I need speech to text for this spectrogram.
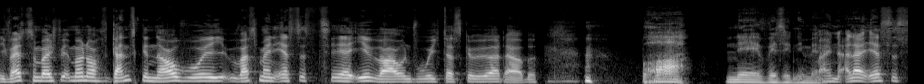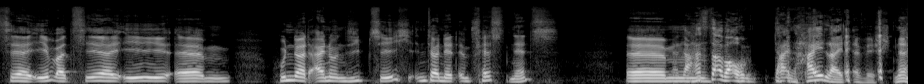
Ich weiß zum Beispiel immer noch ganz genau, wo ich, was mein erstes CRE war und wo ich das gehört habe. Boah, nee, weiß ich nicht mehr. Mein allererstes CRE war CRE ähm, 171, Internet im Festnetz. Ähm, Da hast du aber auch ein Highlight erwischt, ne?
